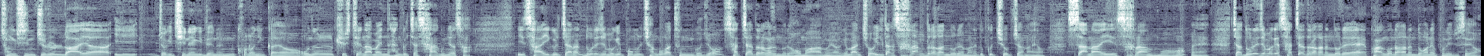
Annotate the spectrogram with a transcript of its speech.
정신줄을 놔야 이 저기 진행이 되는 코너니까요. 오늘 quest에 남아있는 한 글자 사군요, 사. 이 사 이 글자는 노래 제목이 보물창고 같은 거죠. 사자 들어가는 노래 어마어마하게 많죠. 일단 사랑 들어간 노래만 해도 끝이 없잖아요. 사나이, 사랑, 뭐. 네. 자, 노래 제목에 사자 들어가는 노래 광고 나가는 동안에 보내주세요.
